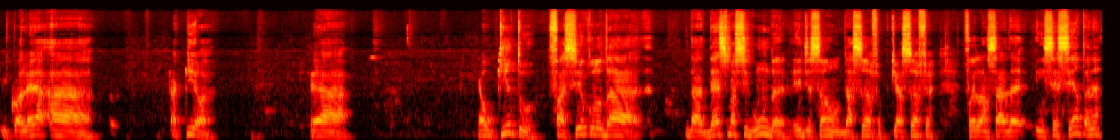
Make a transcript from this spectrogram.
e qual é a. Aqui, ó. É a é o quinto fascículo da, da 12 edição da Surfer, porque a Surfer foi lançada em 60, né?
